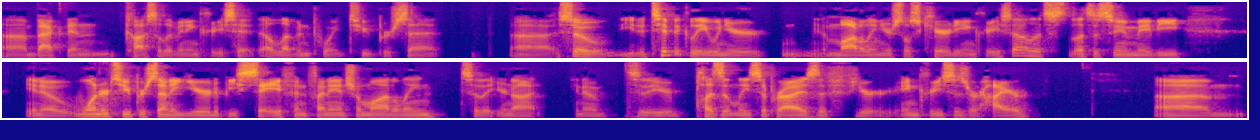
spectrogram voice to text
Um, back then, cost of living increase hit 11.2%. Uh, so you know, typically when you're you know, modeling your Social Security increase, oh, let's let's assume maybe you know one or two percent a year to be safe in financial modeling, so that you're not you know so you're pleasantly surprised if your increases are higher. Um,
